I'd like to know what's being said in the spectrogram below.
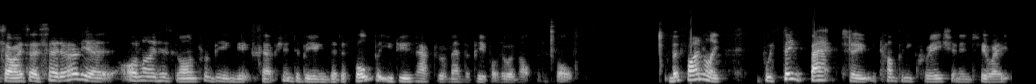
so as I said earlier, online has gone from being the exception to being the default, but you do have to remember people who are not the default. But finally, if we think back to company creation in, two, eight,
